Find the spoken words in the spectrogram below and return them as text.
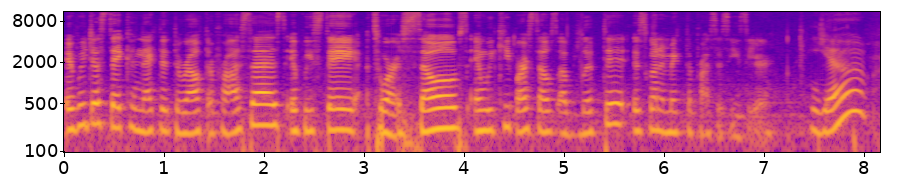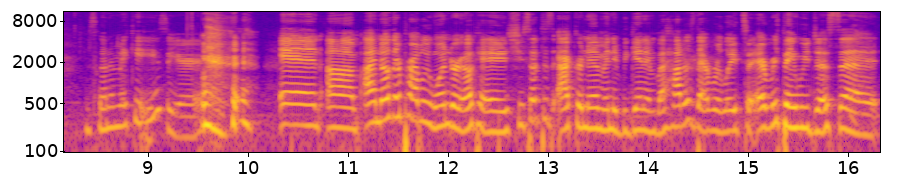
if we just stay connected throughout the process, if we stay to ourselves and we keep ourselves uplifted, it's going to make the process easier. Yep. It's to make it easier. and um, I know they're probably wondering okay, she said this acronym in the beginning, but how does that relate to everything we just said?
